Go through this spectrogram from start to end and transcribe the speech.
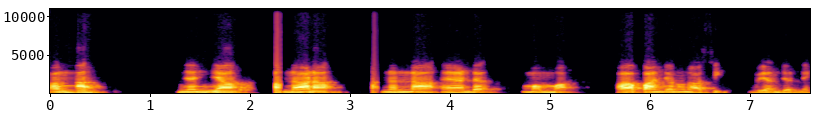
ਅੰਨਾ ਨੰਨਾ ਨਾਣਾ, ਨੰਨਾ ਐਂਡ ਮੰਮਾ। ਆ ਪੰਜ ਅਨੁਨਾਸਿਕ ਵਿਅੰਜਨ ਨੇ।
